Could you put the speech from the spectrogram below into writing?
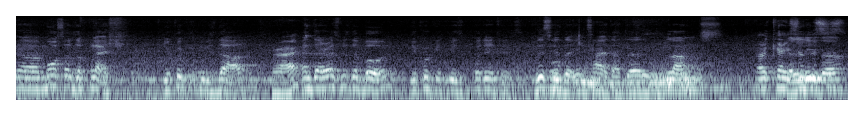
uh, most of the flesh, you cook it with dal, Right. and the rest with the bone, you cook it with potatoes. This is the inside of the lungs, Okay, the so this liver, is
